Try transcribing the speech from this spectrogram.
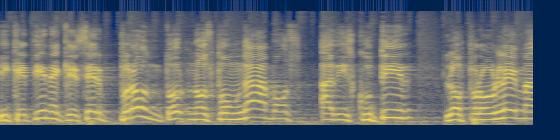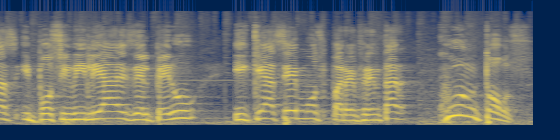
y que tiene que ser pronto, nos pongamos a discutir los problemas y posibilidades del Perú y qué hacemos para enfrentar juntos,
